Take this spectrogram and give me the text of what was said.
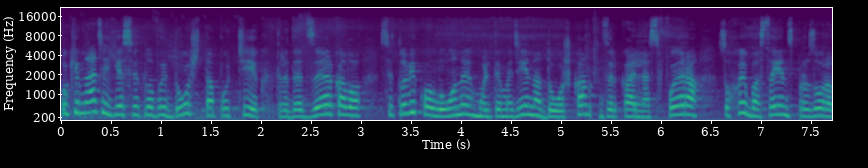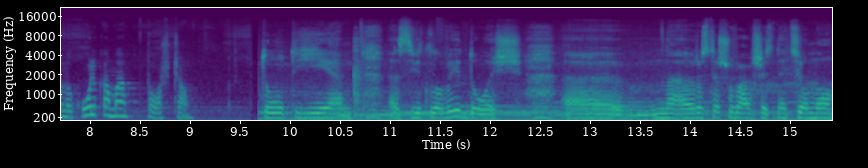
У кімнаті є світловий дощ та потік, 3D-дзеркало, світлові колони, мультимедійна дошка, дзеркальна сфера, сухий басейн з прозорими кульками тощо. Тут є е, світловий дощ. Е, Розташувавшись на цьому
